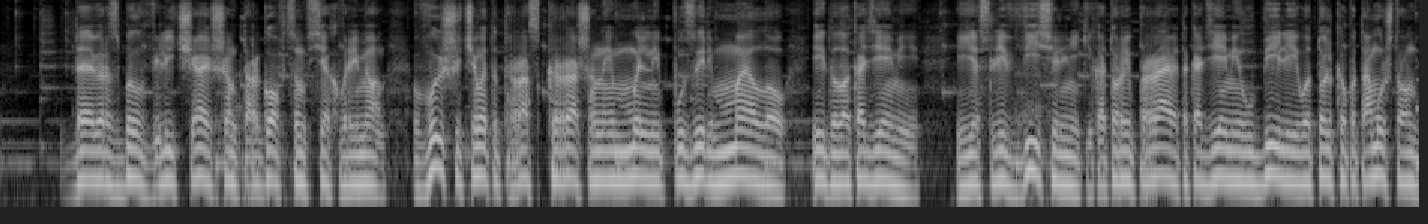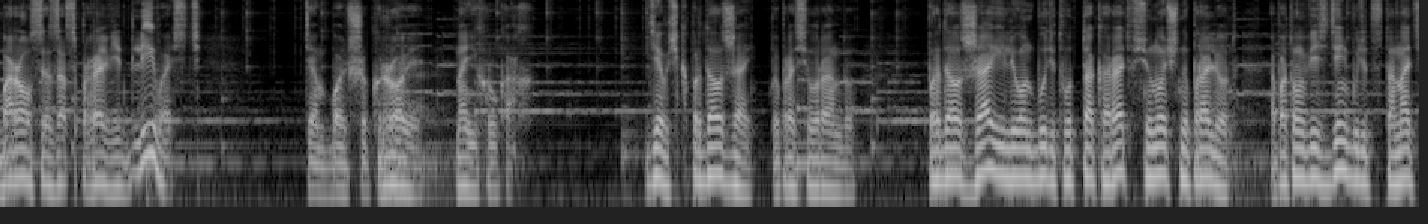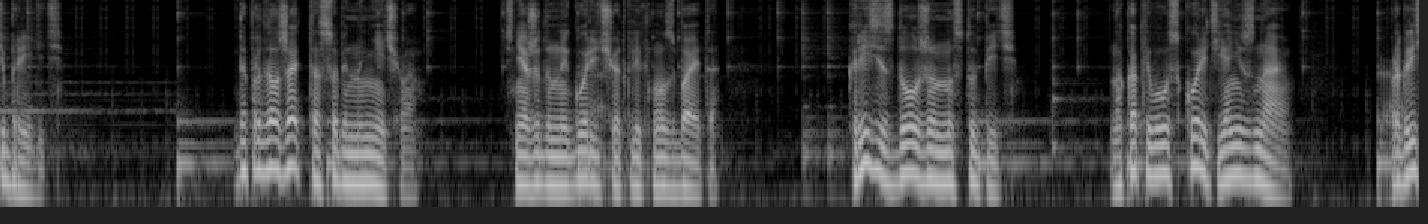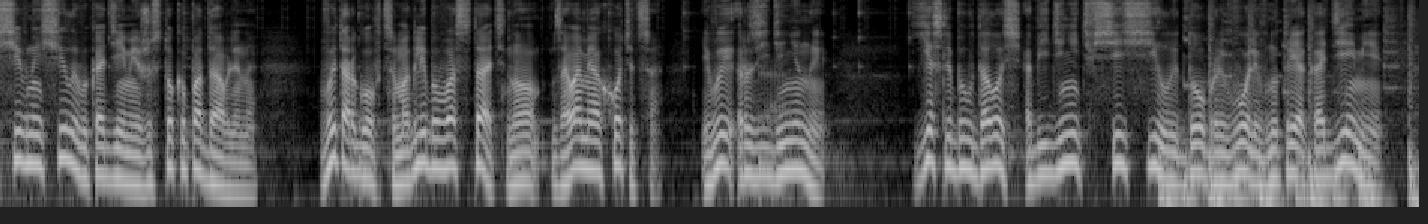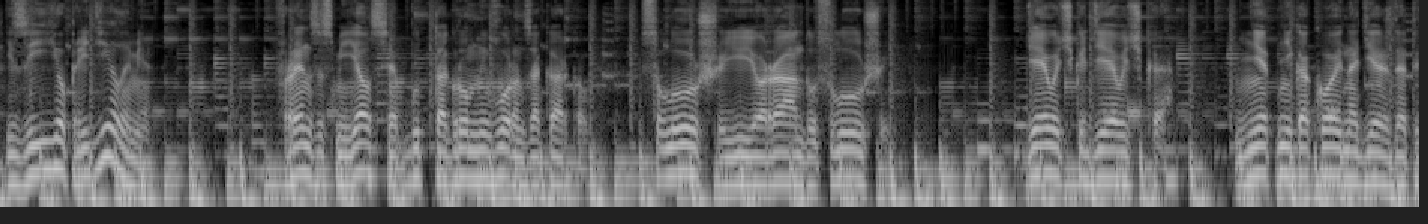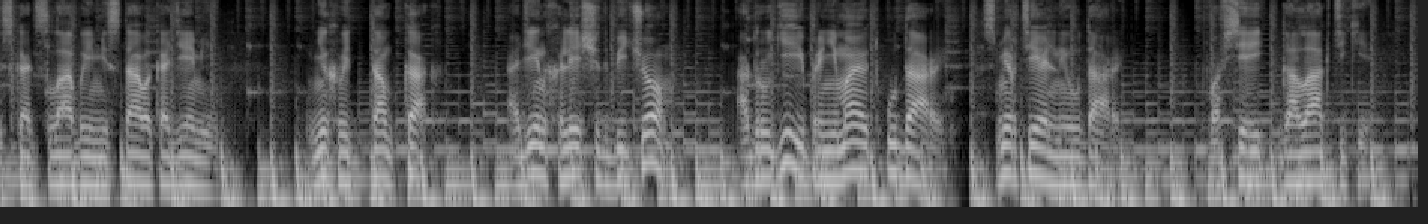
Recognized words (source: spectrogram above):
Деверс был величайшим торговцем всех времен, выше, чем этот раскрашенный мыльный пузырь Мэллоу, идол Академии. И если висельники, которые правят Академией, убили его только потому, что он боролся за справедливость, тем больше крови на их руках. «Девочка, продолжай», — попросил Ранду. «Продолжай, или он будет вот так орать всю ночь напролет, а потом весь день будет стонать и бредить». Да продолжать-то особенно нечего. С неожиданной горечью откликнулась Байта. Кризис должен наступить. Но как его ускорить, я не знаю. Прогрессивные силы в Академии жестоко подавлены. Вы, торговцы, могли бы восстать, но за вами охотятся, и вы разъединены. Если бы удалось объединить все силы доброй воли внутри Академии и за ее пределами... Френ засмеялся, будто огромный ворон закаркал. «Слушай ее, Ранду, слушай. Девочка, девочка, нет никакой надежды отыскать слабые места в Академии. У них ведь там как? Один хлещет бичом, а другие принимают удары, смертельные удары. Во всей галактике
